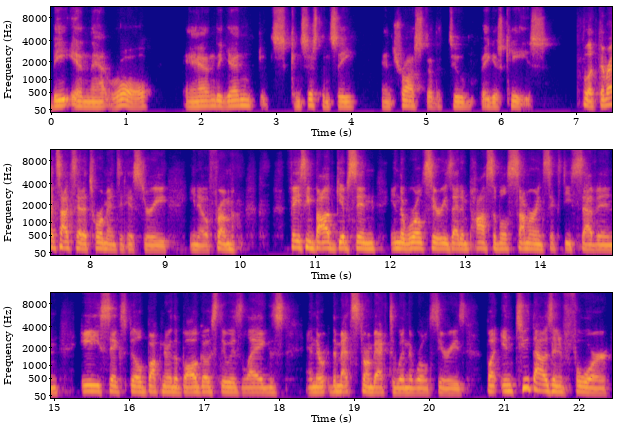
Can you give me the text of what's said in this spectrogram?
be in that role. And again, it's consistency and trust are the two biggest keys. Look, the Red Sox had a tormented history, you know, from facing Bob Gibson in the World Series, that impossible summer in 67, 86, Bill Buckner, the ball goes through his legs, and the, the Mets storm back to win the World Series. But in 2004,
